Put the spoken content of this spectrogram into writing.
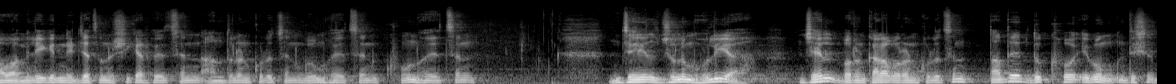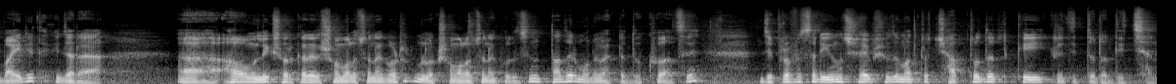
আওয়ামী লীগের নির্যাতনের শিকার হয়েছেন, আন্দোলন করেছেন, গুম হয়েছেন, খুন হয়েছেন, জেল, জুলুম, হুলিয়া, জেল বরণ, কারাবরণ করেছেন, তাদের দুঃখ এবং দেশের বাইরে থেকে যারা আওয়ামী লীগ সরকারের সমালোচনা, গঠনমূলক সমালোচনা করেছেন, তাদের মনেও একটা দুঃখ আছে যে প্রফেসর ইউনুস সাহেব শুধুমাত্র ছাত্রদেরকেই কৃতিত্বটা দিচ্ছেন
